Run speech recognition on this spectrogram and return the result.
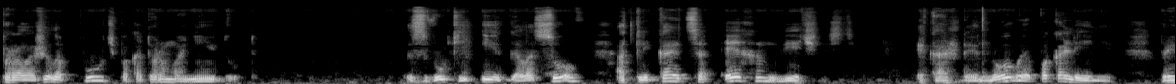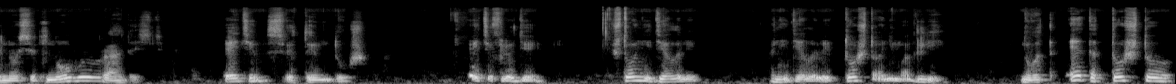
проложила путь, по которому они идут. Звуки их голосов откликаются эхом вечности, и каждое новое поколение приносит новую радость этим святым душам. Этих людей. Что они делали? Они делали то, что они могли. Но вот это то, что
